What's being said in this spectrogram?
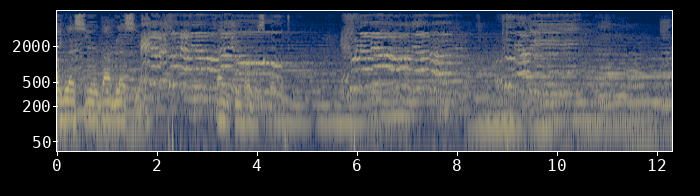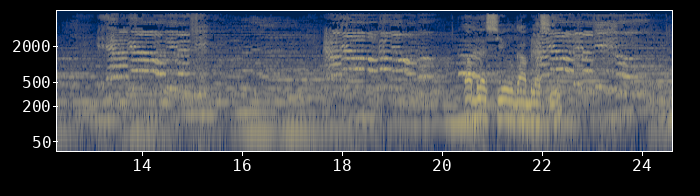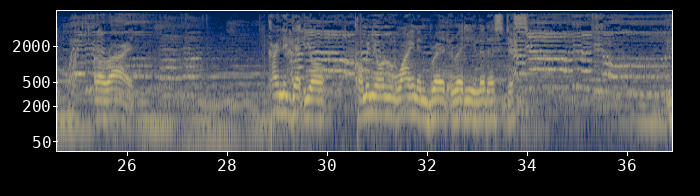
God bless you. God bless you. Thank you, Holy Spirit. God bless you. God bless you. Kindly get your communion wine and bread ready. Let us just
